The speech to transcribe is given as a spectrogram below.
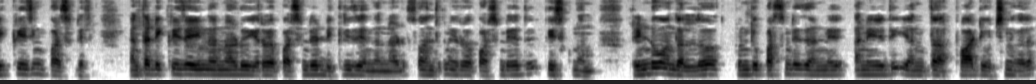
డిక్రీజింగ్ పర్సంటేజ్ ఎంత డిక్రీజ్ అయింది అన్నాడు ఇరవై పర్సెంటేజ్ డిక్రీజ్ అయింది అన్నాడు సో అందుకని ఇరవై పర్సెంటేజ్ తీసుకున్నాం. రెండు వందల్లో ట్వంటీ పర్సెంటేజ్ అనే అనేది ఎంత? ఫార్టీ వచ్చింది కదా.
